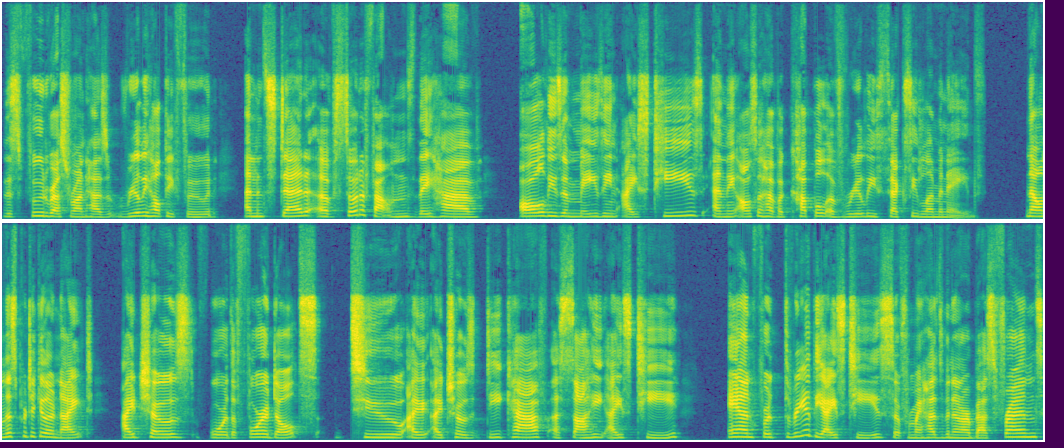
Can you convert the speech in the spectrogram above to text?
this food restaurant has really healthy food. And instead of soda fountains, they have all these amazing iced teas and they also have a couple of really sexy lemonades. Now, on this particular night, I chose for the four adults to, I, I chose decaf açaí iced tea. And for three of the iced teas, so for my husband and our best friends,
